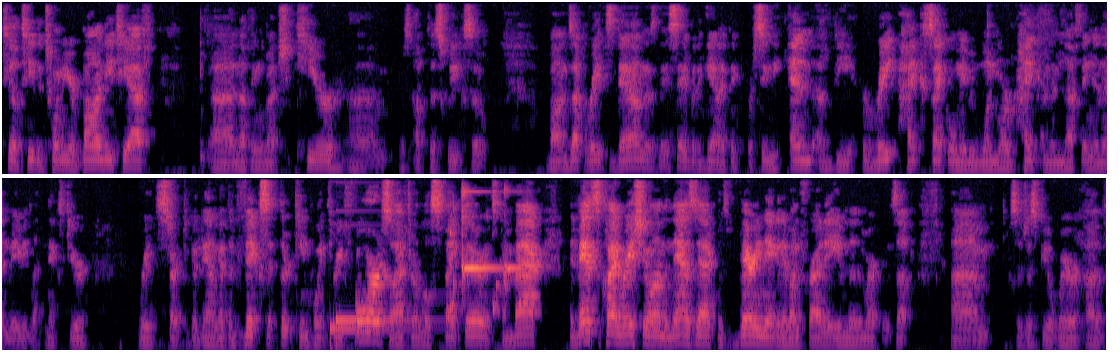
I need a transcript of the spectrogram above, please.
TLT, the 20-year bond ETF, uh, nothing much here. Um, was up this week, so bonds up, rates down, as they say. But again, I think we're seeing the end of the rate hike cycle. Maybe one more hike and then nothing, and then maybe next year rates start to go down. We got the VIX at 13.34, so after a little spike there, it's come back. Advanced decline ratio on the Nasdaq was very negative on Friday, even though the market was up. Um, so just be aware of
